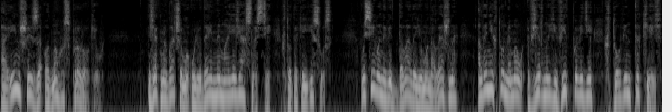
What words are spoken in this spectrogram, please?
а інший за одного з пророків. Як ми бачимо, у людей немає ясності, хто такий Ісус. Усі вони віддавали йому належне, але ніхто не мав вірної відповіді, хто він такий.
